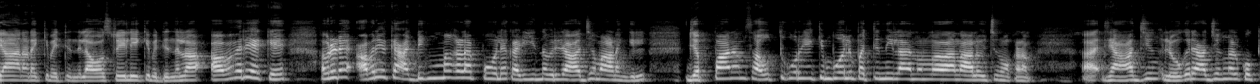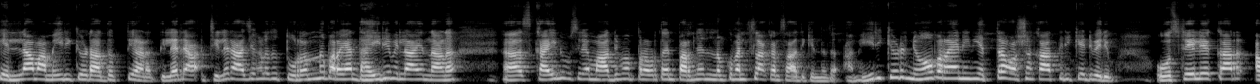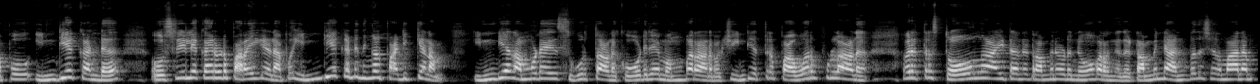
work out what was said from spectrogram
കാനഡയ്ക്ക് പറ്റുന്നില്ല ഓസ്ട്രേലിയക്ക് പറ്റുന്നില്ല. അവരെയൊക്കെ അവരുടെ അവരെയൊക്കെ അടിമകളെ പോലെ കഴിയുന്ന ഒരു രാജ്യമാണെങ്കിൽ ജപ്പാനും സൗത്ത് കൊറിയയ്ക്കും പോലും പറ്റുന്നില്ല എന്നുള്ളതാണ് ആലോചിച്ച് നോക്കണം. രാജ്യം ലോകരാജ്യങ്ങൾക്കൊക്കെ എല്ലാം അമേരിക്കയുടെ അതൃപ്തിയാണ്. ചില ചില രാജ്യങ്ങൾ അത് തുറന്ന് പറയാൻ ധൈര്യമില്ല എന്നാണ് സ്കൈ ന്യൂസിലെ മാധ്യമ പ്രവർത്തകൻ പറഞ്ഞതിൽ നമുക്ക് മനസ്സിലാക്കാൻ സാധിക്കുന്നത്. അമേരിക്കയുടെ നോ പറയാൻ ഇനി എത്ര വർഷം കാത്തിരിക്കേണ്ടി വരും? ഓസ്ട്രേലിയക്കാർ അപ്പോൾ ഇന്ത്യ കണ്ട് ഓസ്ട്രേലിയക്കാരോട് പറയുകയാണ് അപ്പോൾ ഇന്ത്യയെ കണ്ട് നിങ്ങൾ പഠിക്കണം. ഇന്ത്യ നമ്മുടെ സുഹൃത്താണ് കോഡിലെ മെമ്പറാണ് പക്ഷേ ഇന്ത്യ എത്ര പവർഫുള്ളാണ് അവരെത്ര സ്ട്രോങ് ആയിട്ടാണ് ട്രംപിനോട് നോ പറഞ്ഞത്. ട്രംപിന്റെ അൻപത് ശതമാനം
